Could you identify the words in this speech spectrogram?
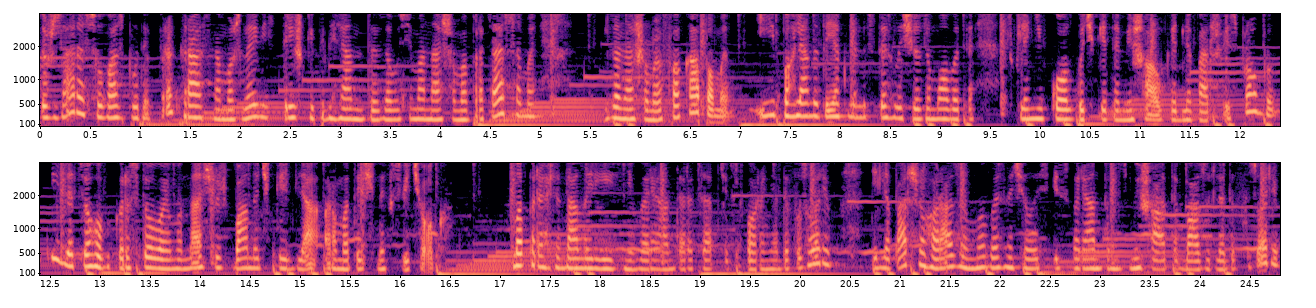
Тож зараз у вас буде прекрасна можливість трішки підглянути за усіма нашими процесами, за нашими факапами і поглянути, як ми не встигли ще замовити скляні колбочки та мішалки для першої спроби, і для цього використовуємо наші ж баночки для ароматичних свічок. Ми переглядали різні варіанти рецептів створення дифузорів, і для першого разу ми визначились із варіантом змішати базу для дифузорів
